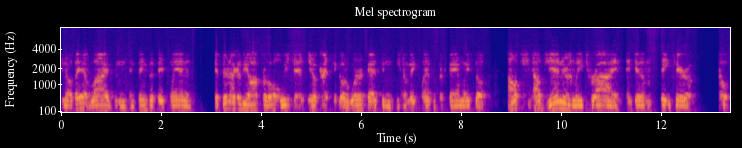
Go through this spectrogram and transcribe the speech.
you know they have lives and, and things that they plan, and if they're not going to be off for the whole weekend, you know guys can go to work, guys can you know make plans with their family. So I'll I'll genuinely try and get them taken care of, you know,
